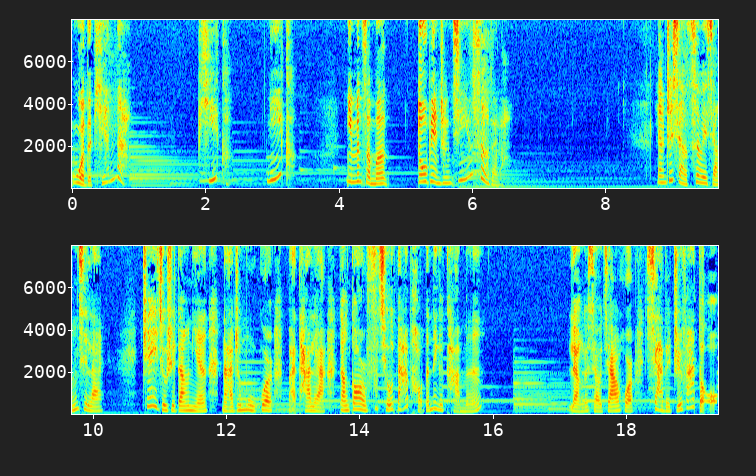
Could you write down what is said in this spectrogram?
我的天哪，皮克、尼克，你们怎么都变成金色的了？两只小刺猬想起来。这就是当年拿着木棍把他俩当高尔夫球打跑的那个卡门。两个小家伙吓得直发抖。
